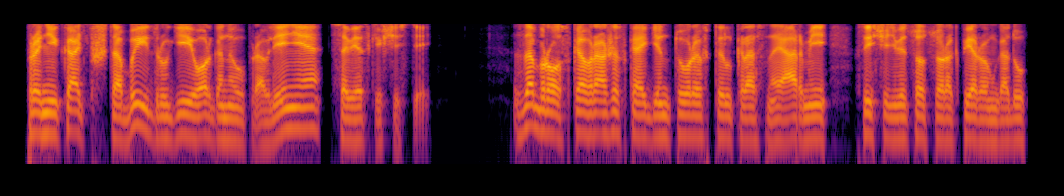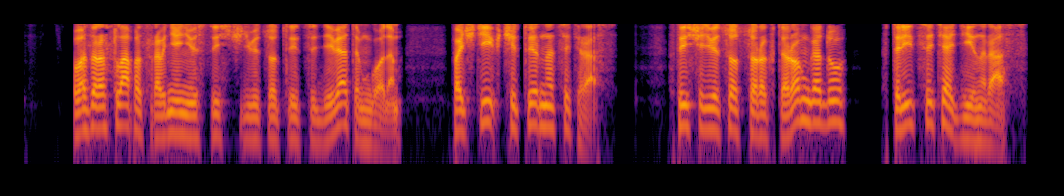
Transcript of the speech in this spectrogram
проникать в штабы и другие органы управления советских частей. Заброска вражеской агентуры в тыл Красной Армии в 1941 году возросла по сравнению с 1939 годом почти в 14 раз в 1942 году в 31 раз.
